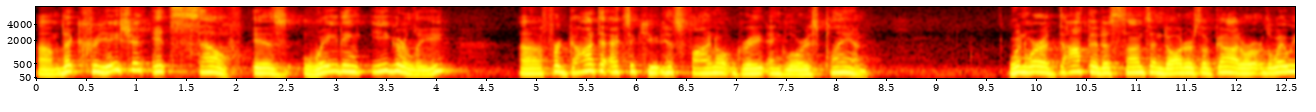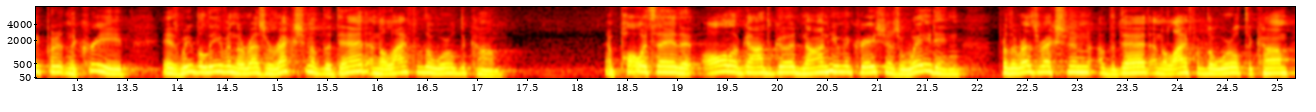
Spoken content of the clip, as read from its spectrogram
Um, that creation itself is waiting eagerly uh, for God to execute his final great and glorious plan. When we're adopted as sons and daughters of God, or the way we put it in the creed, is we believe in the resurrection of the dead and the life of the world to come. And Paul would say that all of God's good, non human creation is waiting for the resurrection of the dead and the life of the world to come.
